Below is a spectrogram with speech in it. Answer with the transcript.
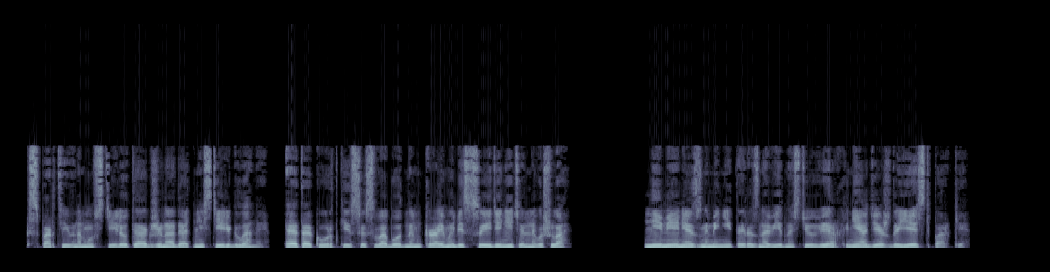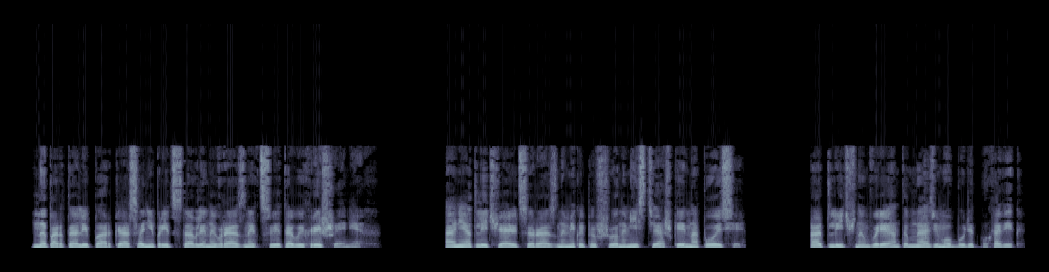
К спортивному стилю также надо отнести регланы. Это куртки со свободным краем и без соединительного шва. Не менее знаменитой разновидностью верхней одежды есть парки. На портале Паркас они представлены в разных цветовых решениях. Они отличаются разными капюшонами и стяжкой на поясе. Отличным вариантом на зиму будет пуховик.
